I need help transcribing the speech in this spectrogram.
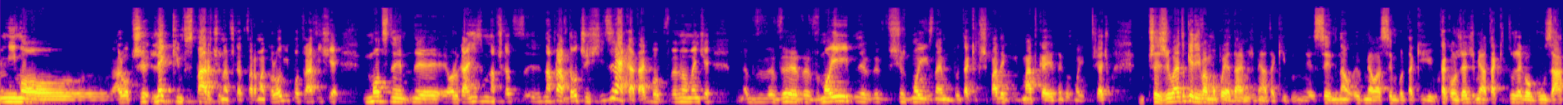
mimo albo przy lekkim wsparciu na przykład farmakologii potrafi się mocny organizm na przykład naprawdę oczyścić z raka, tak? Bo w pewnym momencie w, w, w, mojej, wśród moich znajomych był taki przypadek, matka jednego z moich przyjaciół przeżyła, ja to kiedyś wam opowiadałem, że miała taki sygnał, miała symbol, taki, taką rzecz, że miała taki dużego guza,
